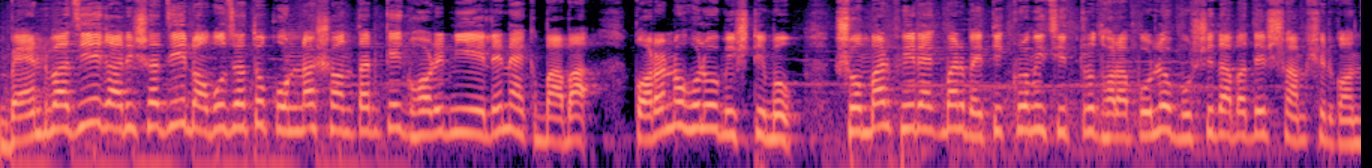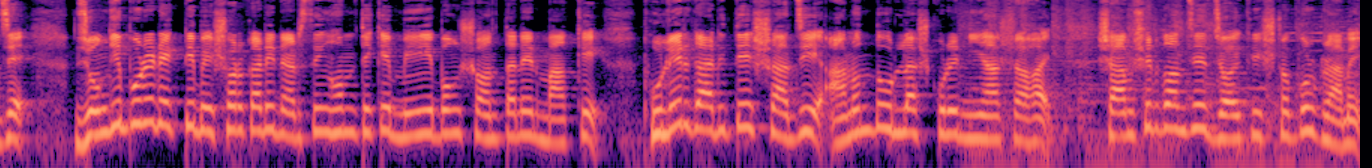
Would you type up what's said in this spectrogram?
ব্যান্ড বাজিয়ে গাড়ি সাজিয়ে নবজাত কন্যা সন্তানকে ঘরে নিয়ে এলেন এক বাবা। করানো হলো মিষ্টিমুখ সোমবার ফের একবার ব্যতিক্রমী চিত্র ধরা পড়ল মুর্শিদাবাদের শামশেরগঞ্জে। জঙ্গিপুরের একটি বেসরকারি নার্সিংহোম থেকে মেয়ে এবং সন্তানের মাকে ফুলের গাড়িতে সাজিয়ে আনন্দ উল্লাস করে নিয়ে আসা হয় শামশেরগঞ্জের জয়কৃষ্ণপুর গ্রামে।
